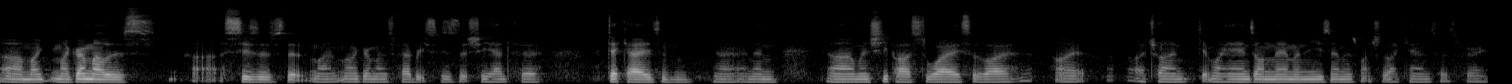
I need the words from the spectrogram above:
uh, my my grandmother's uh, scissors that my my grandmother's fabric scissors that she had for decades, and you know, and then um, when she passed away, sort of I I I try and get my hands on them and use them as much as I can. So it's very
